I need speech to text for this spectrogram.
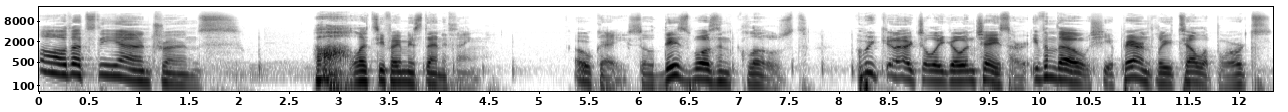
oh, that's the entrance. Ah, let's see if I missed anything. Okay, so this wasn't closed. We can actually go and chase her, even though she apparently teleports.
